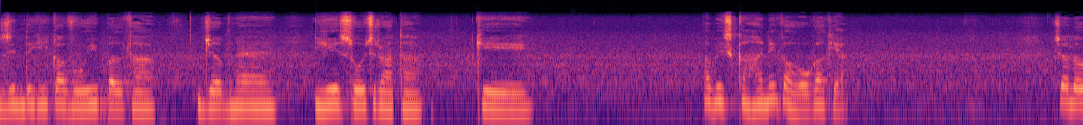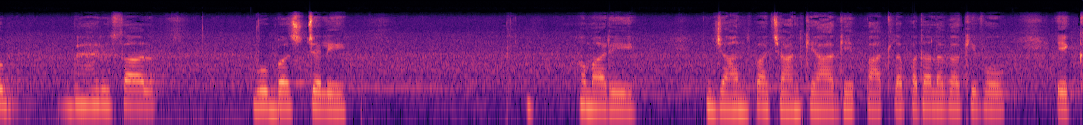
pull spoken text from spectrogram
ज़िंदगी का वही पल था, जब मैं ये सोच रहा था कि अब इस कहानी का होगा क्या? चलो बहर साल वो बस चली। हमारी जान पहचान के आगे पातला पता लगा कि वो एक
